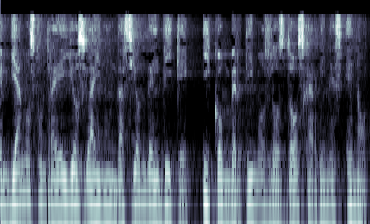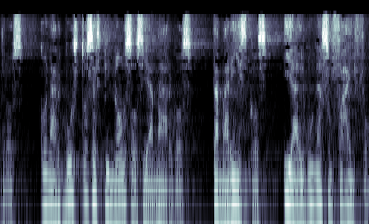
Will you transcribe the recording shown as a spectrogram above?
enviamos contra ellos la inundación del dique y convertimos los dos jardines en otros, con arbustos espinosos y amargos, tamariscos y alguna sufaifo.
